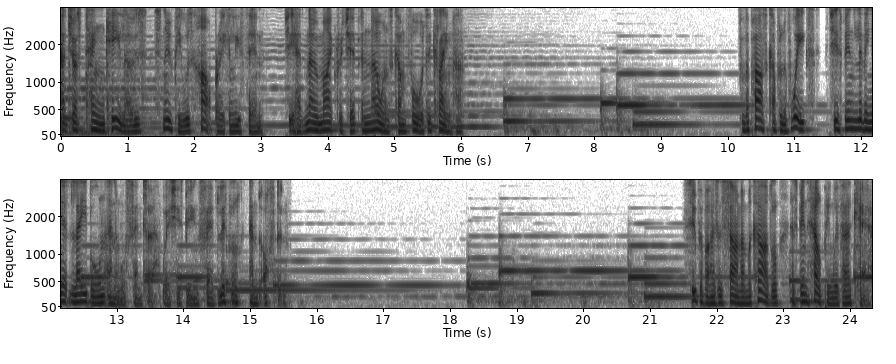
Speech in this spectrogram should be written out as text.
At just 10 kilos, Snoopy was heartbreakingly thin. She had no microchip and no one's come forward to claim her. For the past couple of weeks, she's been living at Leybourne Animal Centre, where she's being fed little and often. Supervisor Simon McCardle has been helping with her care.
